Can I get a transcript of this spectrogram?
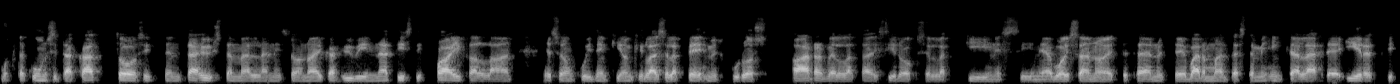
mutta kun sitä katsoo sitten tähystämällä, niin se on aika hyvin nätisti paikallaan ja se on kuitenkin jonkinlaisella pehmytkudosarvella tai sidoksella kiinni siinä ja voi sanoa, että tämä nyt ei varmaan tästä mihinkään lähde irti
